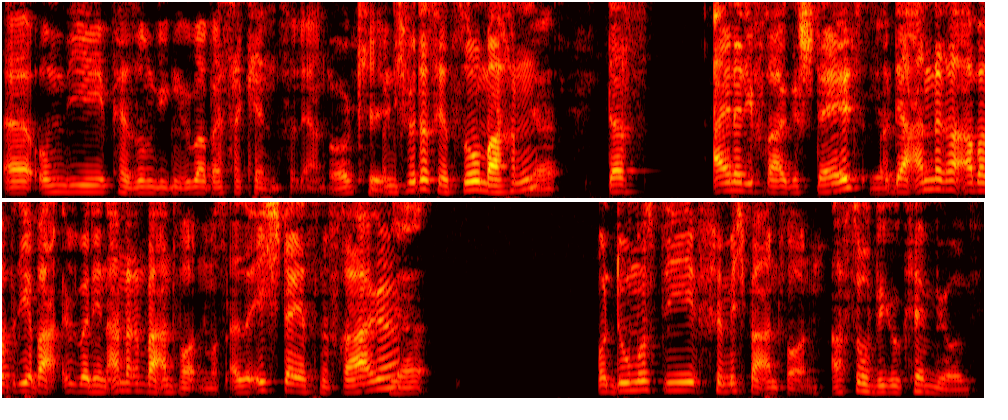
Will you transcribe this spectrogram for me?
äh, um die Person gegenüber besser kennenzulernen. Okay. Und ich würde das jetzt so machen, Ja. dass einer die Frage stellt Ja. und der andere aber die be- über den anderen beantworten muss. Also ich stelle jetzt eine Frage ja. und du musst die für mich beantworten. Ach so, wie gut kennen wir uns?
